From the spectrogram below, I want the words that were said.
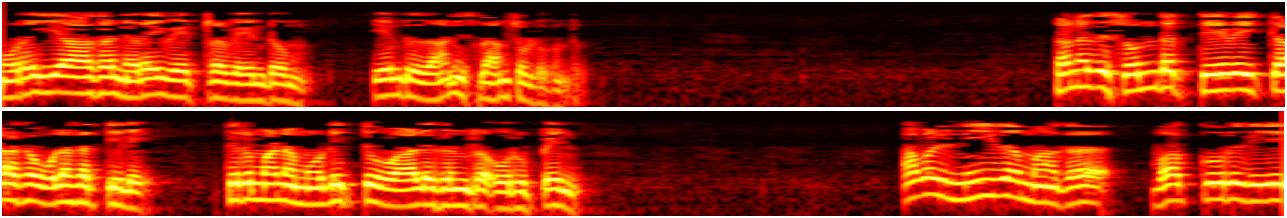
முறையாக நிறைவேற்ற வேண்டும் என்றுதான் இஸ்லாம் சொல்லுகின்றது. தனது சொந்த தேவைக்காக உலகத்திலே திருமணம் முடித்து வாழுகின்ற ஒரு பெண் அவள் நீதமாக வாக்குறுதியை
